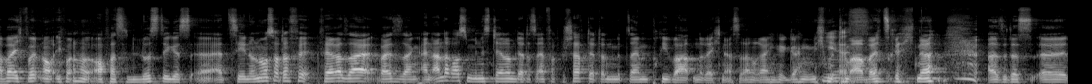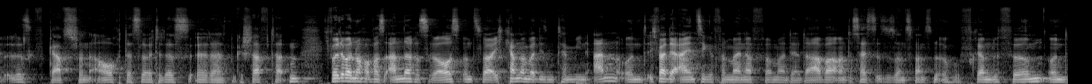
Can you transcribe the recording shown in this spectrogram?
Aber ich wollte noch, ich wollte noch auch was Lustiges äh, erzählen. Und man muss auch dafür fairerweise sagen, ein anderer aus dem Ministerium, der hat das einfach geschafft, der hat dann mit seinem privaten Rechner ist dann reingegangen, nicht mit Yes. dem Arbeitsrechner. Also das, äh, das gab es schon auch, dass Leute das äh, da geschafft hatten. Ich wollte aber noch auf was anderes raus. Und zwar, ich kam dann bei diesem Termin an und ich war der Einzige von meiner Firma, der da war. Und das heißt, also sonst waren es nur irgendwo fremde Firmen. Und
